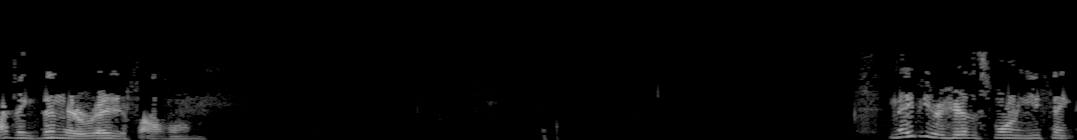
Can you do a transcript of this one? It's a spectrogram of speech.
I think then they're ready to follow him. Maybe you're here this morning, you think,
